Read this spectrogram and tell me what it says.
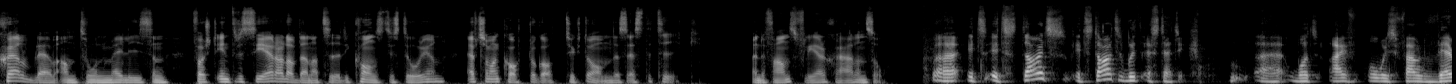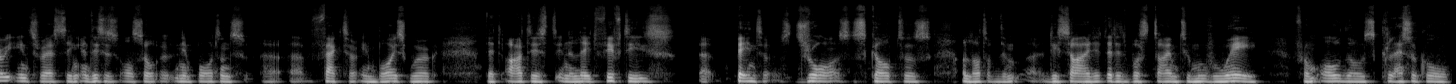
Själv blev Antoon Melissen först intresserad av denna tid i konsthistorien eftersom han kort och gott tyckte om dess estetik. Men det fanns fler skäl än så. Uh, it, it, starts, it started with aesthetic. Uh, what I've always found very interesting, and this is also an important uh, uh factor in Beuys' work, that artists in the late 50s, uh, painters, drawers, sculptors, a lot of them uh, decided that it was time to move away from all those classical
